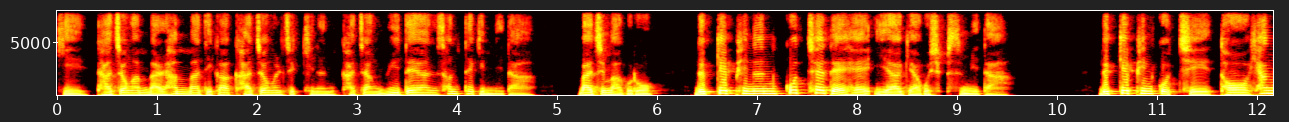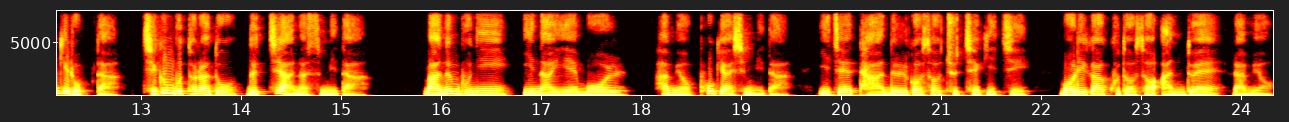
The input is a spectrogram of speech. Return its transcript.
끼, 다정한 말 한마디가 가정을 지키는 가장 위대한 선택입니다. 마지막으로 늦게 피는 꽃에 대해 이야기하고 싶습니다. 늦게 핀 꽃이 더 향기롭다. 지금부터라도 늦지 않았습니다. 많은 분이 이 나이에 뭘 하며 포기하십니다. 이제 다 늙어서 주책이지, 머리가 굳어서 안 돼, 라며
